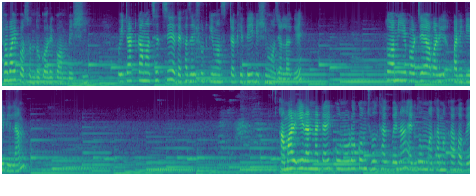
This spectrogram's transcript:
সবাই পছন্দ করে কম বেশি। ওই টাটকা মাছের চেয়ে দেখা যায় শুটকি মাছটা খেতেই বেশি মজা লাগে। তো আমি এ পর্যায়ে আবার পানি দিয়ে দিলাম। আমার এই রান্নাটায় কোনো রকম ঝোল থাকবে না, একদম মাখা মাখা হবে।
